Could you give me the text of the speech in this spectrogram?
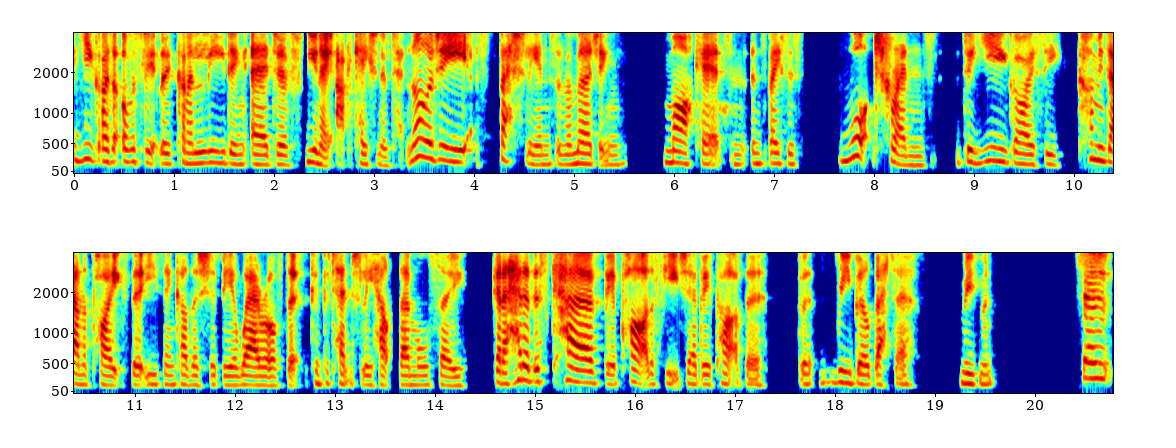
You guys are obviously at the kind of leading edge of, you know, application of technology, especially in sort of emerging markets and, and spaces. What trends do you guys see coming down the pike that you think others should be aware of that can potentially help them also get ahead of this curve, be a part of the future, be a part of the rebuild better movement? So,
